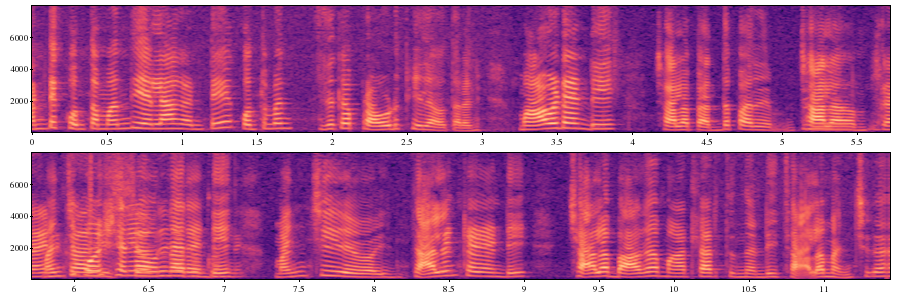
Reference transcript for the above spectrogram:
అంటే కొంతమంది ఎలాగంటే కొంతమంది నిజంగా ప్రౌడ్ ఫీల్ అవుతారండి. మావిడండి చాలా పెద్ద పని చాలా. మంచి పొజిషన్లో ఉన్నారండి. మంచి టాలెంటెడ్ అండి. చాలా బాగా మాట్లాడుతుందండి. చాలా మంచిగా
